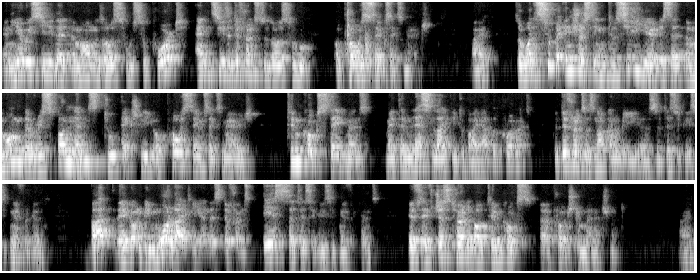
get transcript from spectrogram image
And here we see that among those who support and see the difference to those who oppose same-sex marriage right? So what is super interesting to see here is that among the respondents to actually oppose same-sex marriage, Tim Cook's statements made them less likely to buy Apple products. The difference is not going to be uh, statistically significant, but they're going to be more likely, and this difference is statistically significant, if they've just heard about Tim Cook's approach to management, right?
